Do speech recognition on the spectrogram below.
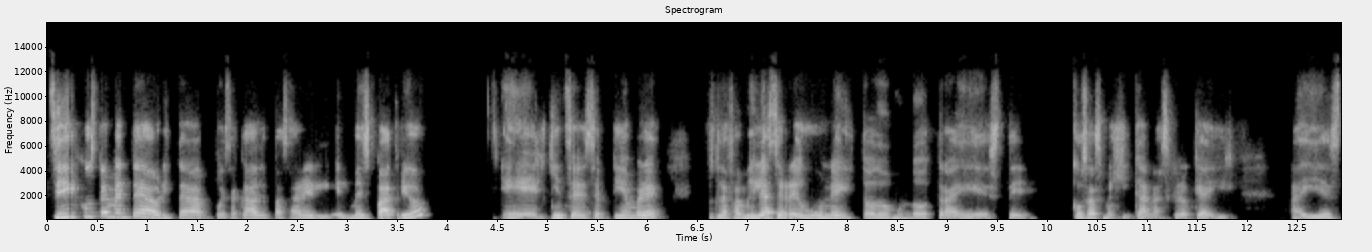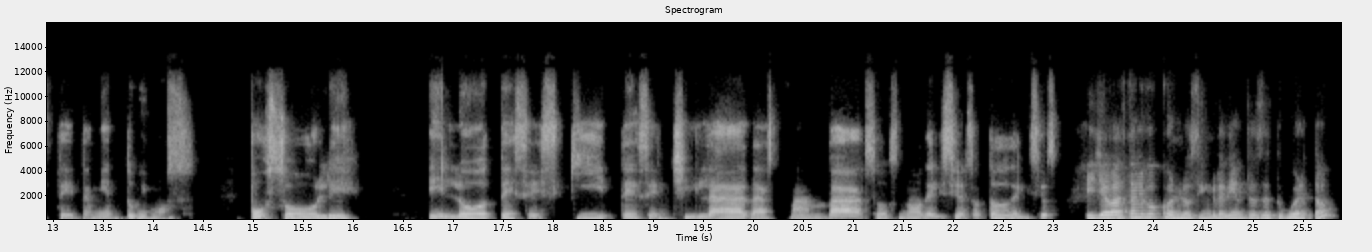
Sí, justamente ahorita pues acaba de pasar el, el mes patrio, el 15 de septiembre, pues la familia se reúne y todo el mundo trae este, cosas mexicanas. Creo que ahí, ahí este, también tuvimos pozole, elotes, esquites, enchiladas, pambazos, no, delicioso, todo delicioso. ¿Y llevaste algo con los ingredientes de tu huerto?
